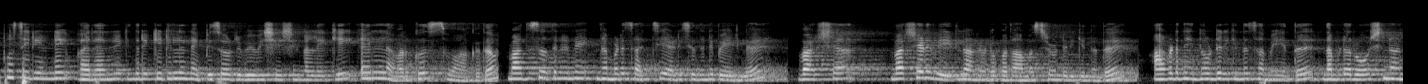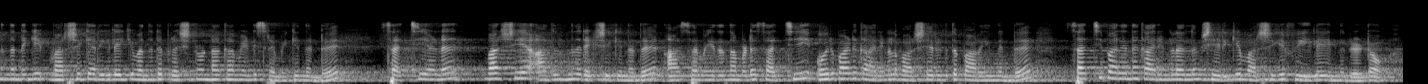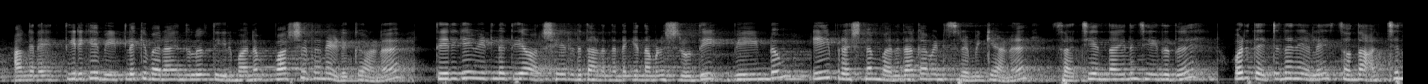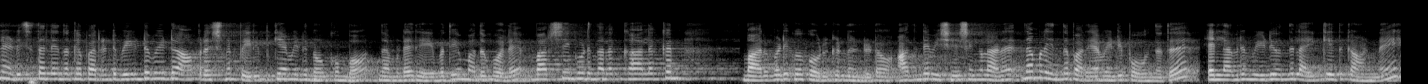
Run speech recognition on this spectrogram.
ഇപ്പോൾ സീരിയലിന്റെ വരാനിരിക്കുന്ന ഒരു കിടിലൻ എപ്പിസോഡ് റിവ്യൂ വിശേഷങ്ങളിലേക്ക് എല്ലാവർക്കും സ്വാഗതം. മധുസൂദനനെ നമ്മുടെ സച്ചി അടിച്ചതിന്റെ പേരിൽ വർഷ വർഷയുടെ വീട്ടിലാണ് ഇവിടെ ഇപ്പോൾ താമസിച്ചുകൊണ്ടിരിക്കുന്നത്. അവിടെ നിന്നുകൊണ്ടിരിക്കുന്ന സമയത്ത് നമ്മുടെ റോഷനാണെന്നുണ്ടെങ്കിൽ വർഷയ്ക്ക് അരികിലേക്ക് വന്നിട്ട് പ്രശ്നം ഉണ്ടാക്കാൻ വേണ്ടി ശ്രമിക്കുന്നുണ്ട്. സച്ചിയാണ് വർഷയെ അതിൽ നിന്ന് രക്ഷിക്കുന്നത്. ആ സമയത്ത് നമ്മുടെ സച്ചി ഒരുപാട് കാര്യങ്ങൾ വർഷയുടെ അടുത്ത് പറയുന്നുണ്ട്. സച്ചി പറയുന്ന കാര്യങ്ങളെല്ലാം ശരിക്കും വർഷയ്ക്ക് ഫീൽ ചെയ്യുന്നുണ്ട് കേട്ടോ. അങ്ങനെ തിരികെ വീട്ടിലേക്ക് വരാം എന്നുള്ളൊരു തീരുമാനം വർഷ തന്നെ എടുക്കുകയാണ്. തിരികെ വീട്ടിലെത്തിയ വർഷയിലെടുത്താണെന്നുണ്ടെങ്കിൽ നമ്മുടെ ശ്രുതി വീണ്ടും ഈ പ്രശ്നം വലുതാക്കാൻ വേണ്ടി ശ്രമിക്കുകയാണ്. സച്ചി എന്തായാലും ചെയ്തത് ഒരു തെറ്റ് തന്നെയല്ലേ? സ്വന്തം അച്ഛനെ അടിച്ചതല്ലേ എന്നൊക്കെ പറഞ്ഞിട്ട് വീണ്ടും വീണ്ടും ആ പ്രശ്നം പെരുപ്പിക്കാൻ വേണ്ടി നോക്കുമ്പോൾ നമ്മുടെ രേവതിയും അതുപോലെ വർഷയും കൂടി നല്ല കലക്കൻ മറുപടി ഒക്കെ കൊടുക്കുന്നുണ്ട് കേട്ടോ. അതിന്റെ വിശേഷങ്ങളാണ് നമ്മൾ ഇന്ന് പറയാൻ വേണ്ടി പോകുന്നത്. എല്ലാവരും വീഡിയോ ഒന്ന് ലൈക്ക് ചെയ്ത് കാണണേ.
